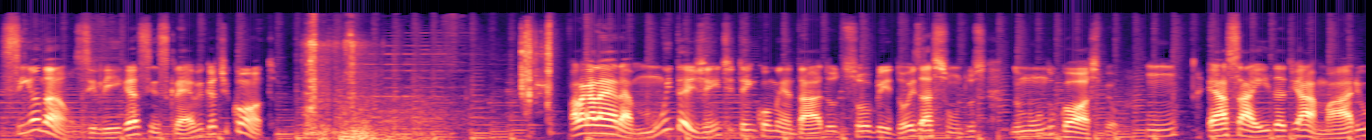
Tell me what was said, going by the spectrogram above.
Sim ou não? Se liga, se inscreve que eu te conto. Fala galera, muita gente tem comentado sobre dois assuntos no mundo gospel. Um é a saída de armário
